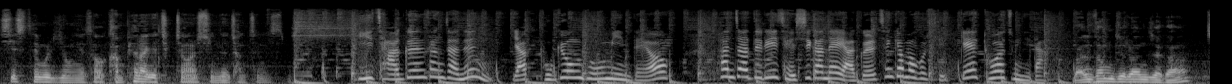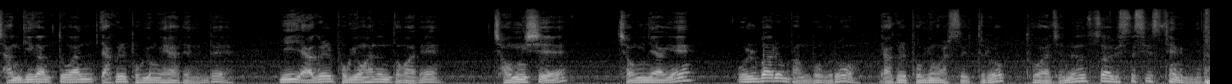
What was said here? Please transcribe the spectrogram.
시스템을 이용해서 간편하게 측정할 수 있는 장점이 있습니다. 이 작은 상자는 약 복용 도우미인데요. 환자들이 제 시간에 약을 챙겨 먹을 수 있게 도와줍니다. 만성질환자가 장기간 동안 약을 복용해야 되는데 이 약을 복용하는 동안에 정시에 정량의 올바른 방법으로 약을 복용할 수 있도록 도와주는 서비스 시스템입니다.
